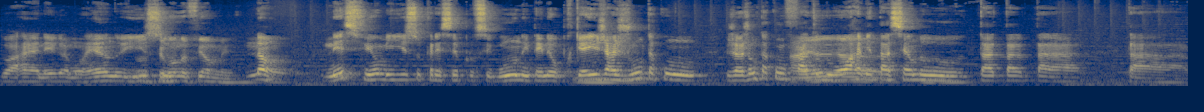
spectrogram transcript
do Arraia Negra morrendo e No isso. segundo filme. Não, nesse filme isso crescer pro segundo, entendeu? Porque aí já junta com já junta com o fato Aí do já- Warhammer tá sendo tá tá tá, tá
